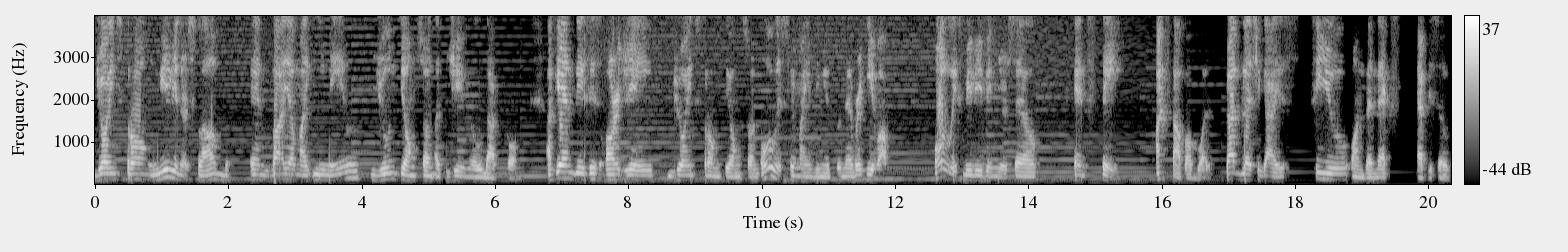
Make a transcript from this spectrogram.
Join Strong Millionaires Club, and via my email, junetiongson at gmail.com. Again, this is RJ Join Strong Tiongson, always reminding you to never give up, always believe in yourself, and stay unstoppable. God bless you guys. See you on the next episode.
